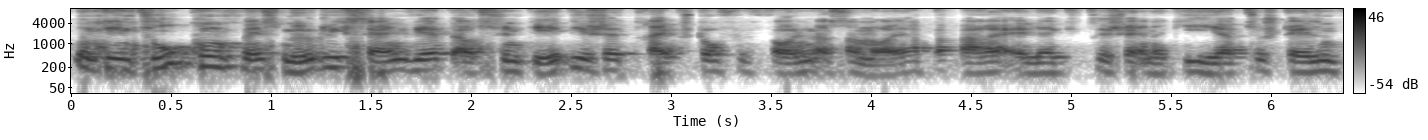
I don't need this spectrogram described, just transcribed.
Und in Zukunft, wenn es möglich sein wird, auch synthetische Treibstoffe, vor allem aus erneuerbarer elektrischer Energie herzustellen,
